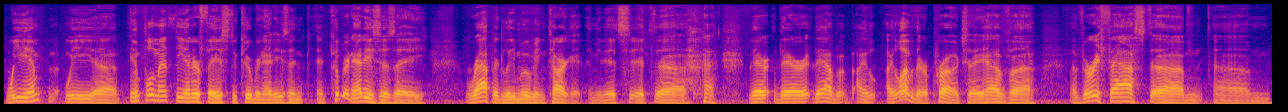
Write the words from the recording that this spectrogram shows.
we, imp we uh, implement the interface to Kubernetes, and, and Kubernetes is a rapidly moving target. I mean, it's, it's uh, they're, they're, they have, a, I, I love their approach. They have uh, a very fast um, um,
